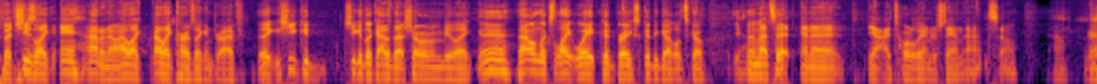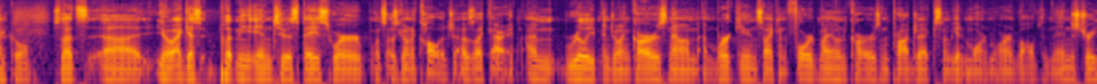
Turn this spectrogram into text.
but she's like, eh, I don't know. I like I like cars I can drive. Like she could she could look out of that showroom and be like, eh, that one looks lightweight, good brakes, good to go. Let's go. Yeah. And that's it. And uh, yeah, I totally understand that. So Yeah, very yeah. cool. So that's uh, you know I guess it put me into a space where once I was going to college, I was like, all right, I'm really enjoying cars now. I'm, I'm working, so I can afford my own cars and projects. I'm getting more and more involved in the industry,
